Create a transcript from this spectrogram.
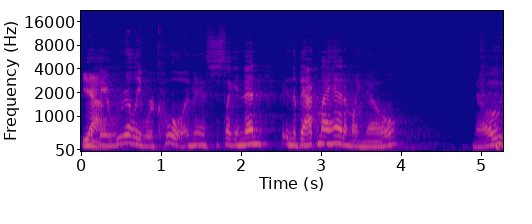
yeah. They really were cool. I mean, it's just like, and then in the back of my head, I'm like, no, no,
